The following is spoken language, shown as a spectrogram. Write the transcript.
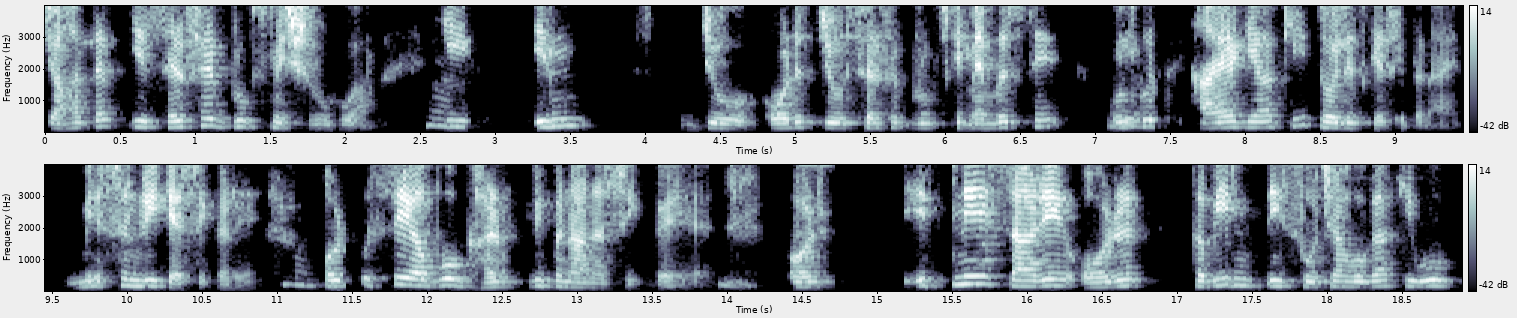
जहाँ तक ये सेल्फ हेल्प ग्रुप्स में शुरू हुआ कि इन जो औरत जो सेल्फ हेल्प ग्रुप्स के मेंबर्स थे उनको सिखाया गया कि टॉयलेट्स कैसे बनाए मेसनरी कैसे करें। और उससे अब वो घर भी बनाना सीख गए हैं। और इतने सारे औरत कभी नहीं सोचा होगा कि वो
